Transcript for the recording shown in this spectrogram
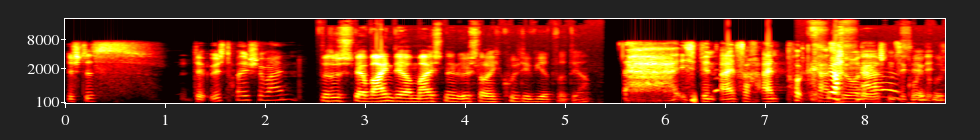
ist das der österreichische Wein? Das ist der Wein, der am meisten in Österreich kultiviert wird, ja. Ah, ich bin einfach ein Podcast-Hörer der ersten Sekunde.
